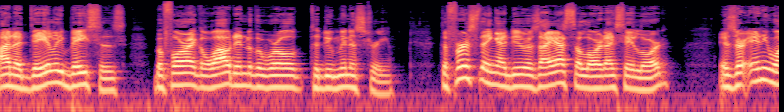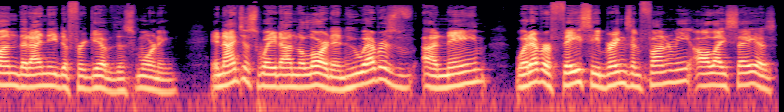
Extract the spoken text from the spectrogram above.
on a daily basis before I go out into the world to do ministry. The first thing I do is I ask the Lord, I say, Lord, is there anyone that I need to forgive this morning? And I just wait on the Lord. And whoever's uh, name, whatever face he brings in front of me, all I say is,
